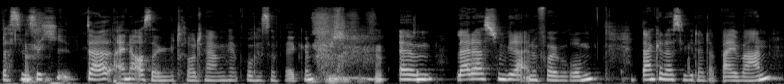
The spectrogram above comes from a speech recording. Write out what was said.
dass Sie sich da eine Aussage getraut haben, Herr Professor Falken. ähm, leider ist schon wieder eine Folge rum. Danke, dass Sie wieder dabei waren.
